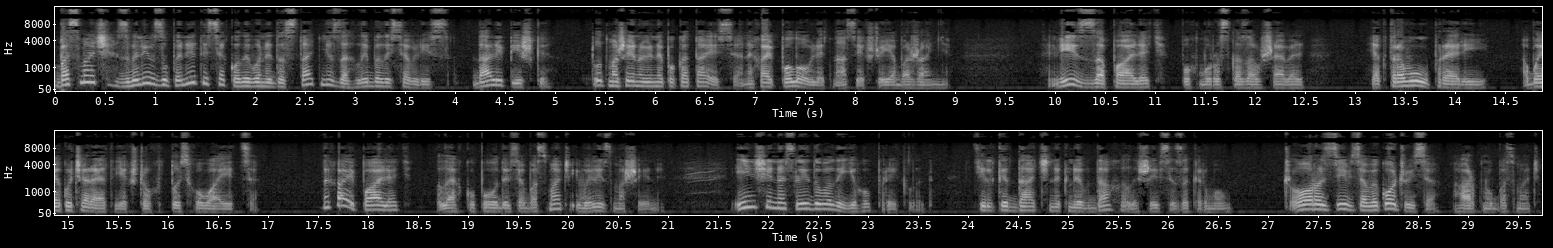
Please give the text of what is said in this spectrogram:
Басмач звелів зупинитися, коли вони достатньо заглибилися в ліс. Далі пішки. Тут машиною не покатаєшся, нехай половлять нас, якщо є бажання. Ліс запалять, похмуро сказав шевель, як траву у прерії, або як очерет, якщо хтось ховається. Нехай палять, легко погодився басмач і виліз з машини. Інші наслідували його приклад. Тільки дачник невдаха лишився за кермом. Чого розсівся, викочуйся, гаркнув басмач.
